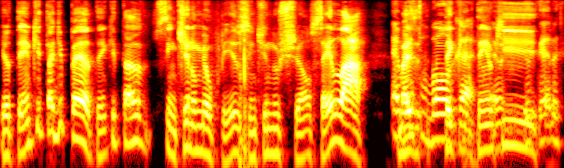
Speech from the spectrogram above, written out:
Eu tenho que estar de pé, eu tenho que estar sentindo o meu peso, sentindo o chão, sei lá. É Mas muito bom, tem que- cara. tenho Eu- que- eu quero- Tem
